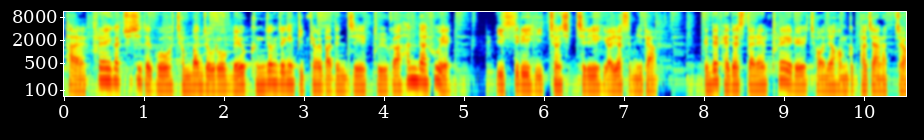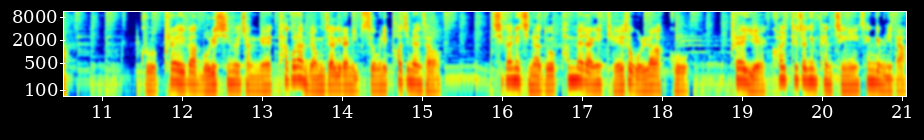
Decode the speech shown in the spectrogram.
8. 프레이가 출시되고 전반적으로 매우 긍정적인 비평을 받은 지 불과 한 달 후에 E3 2017이 열렸습니다. 근데 베데스다는 프레이를 전혀 언급하지 않았죠. 9. 프레이가 몰입 시뮬 장르의 탁월한 명작이라는 입소문이 퍼지면서 시간이 지나도 판매량이 계속 올라갔고 프레이의 컬트적인 팬층이 생깁니다.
